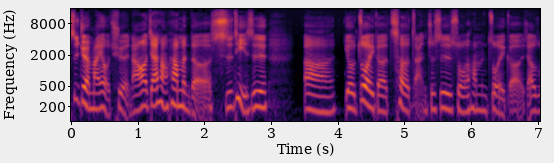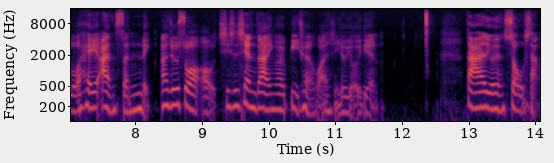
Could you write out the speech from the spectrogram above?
是觉得蛮有趣的。然后加上他们的实体是。呃，有做一个策展，就是说他们做一个叫做“黑暗森林”，那就是说，哦，其实现在因为币圈的关系，就有一点大家有点受伤，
